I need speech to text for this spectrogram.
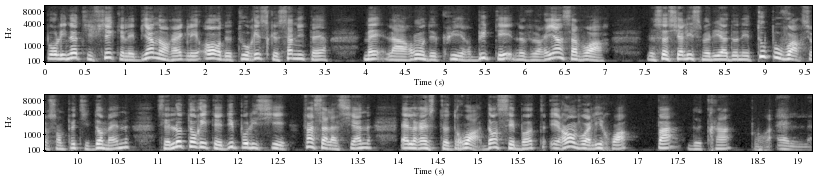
pour lui notifier qu'elle est bien en règle et hors de tout risque sanitaire. Mais la ronde de cuir butée ne veut rien savoir. Le socialisme lui a donné tout pouvoir sur son petit domaine. C'est l'autorité du policier face à la sienne. Elle reste droit dans ses bottes et renvoie l'Irois. Pas de train pour elle.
